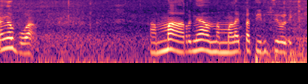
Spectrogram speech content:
അങ്ങ് പോവാം. അമ്മ അറിഞ്ഞ നമ്മളെ ഇപ്പൊ തിരിച്ചു വിളിക്കും.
